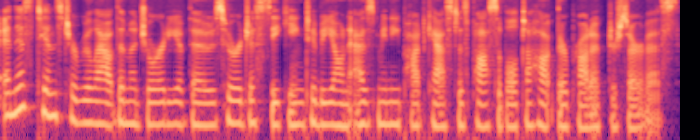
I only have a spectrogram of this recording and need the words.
And this tends to rule out the majority of those who are just seeking to be on as many podcasts as possible to hawk their product or service.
